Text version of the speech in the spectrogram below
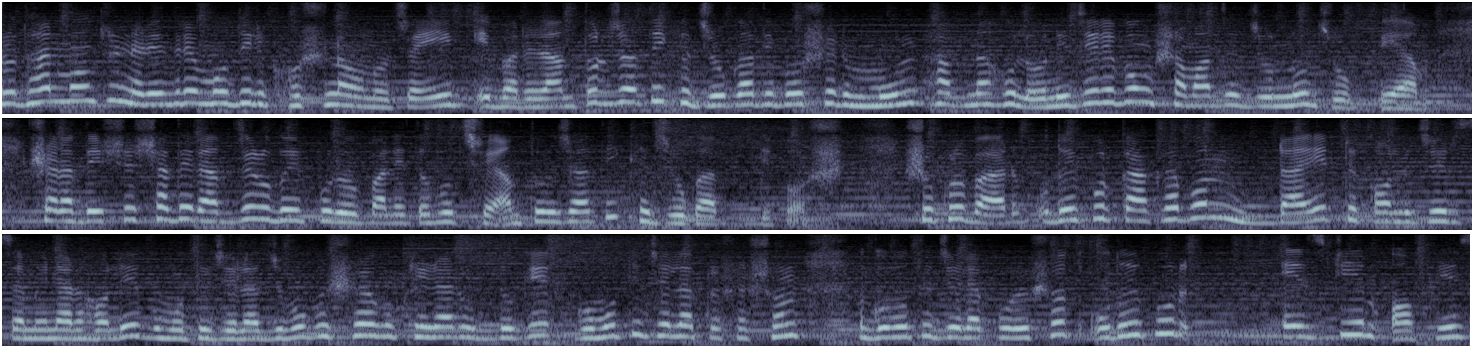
প্রধানমন্ত্রী নরেন্দ্র মোদীর ঘোষণা অনুযায়ী এবারের আন্তর্জাতিক যোগা দিবসের মূল ভাবনা হল নিজের এবং সমাজের জন্য যোগ ব্যায়াম। সারা দেশের সাথে রাজ্যের উদয়পুরেও পালিত হচ্ছে আন্তর্জাতিক যোগা দিবস। শুক্রবার উদয়পুর কাকরাবন ডায়েট কলেজের সেমিনার হলে গোমতী জেলা যুব বিষয়ক ক্রীড়ার উদ্যোগে গোমতী জেলা প্রশাসন, গোমতী জেলা পরিষদ, উদয়পুর এসডিএম অফিস,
